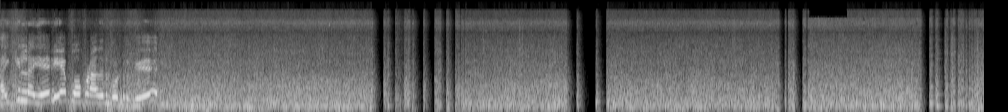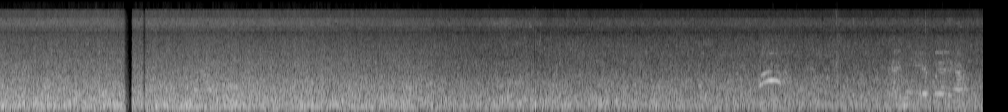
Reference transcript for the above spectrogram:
சைக்கிளில் ஏறியே போகக்கூடாதுன்னு போட்டிருக்கு Yeah.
